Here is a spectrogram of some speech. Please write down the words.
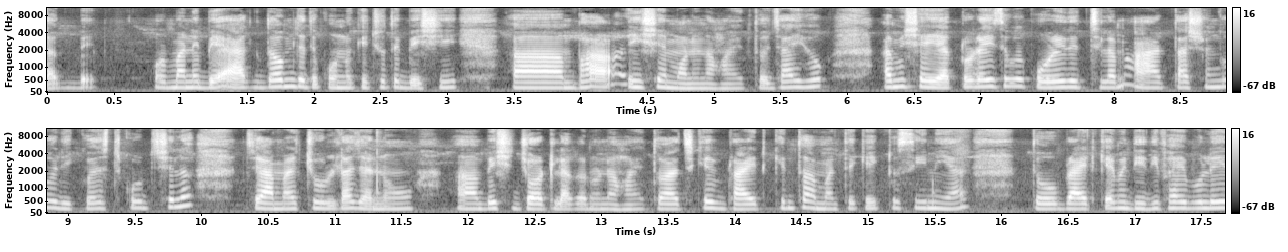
লাগবে। ওর মানে একদম যাতে কোনো কিছুতে বেশি ভা, ইসে মনে না হয়। তো যাই হোক, আমি সেই অ্যাক্টোরাইজ ওকে করে দিচ্ছিলাম আর তার সঙ্গে রিকোয়েস্ট করছিল যে আমার চুলটা যেন বেশি জট লাগানো না হয়। তো আজকে ব্রাইড কিন্তু আমার থেকে একটু সিনিয়র তো ব্রাইডকে আমি দিদিভাই বলেই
